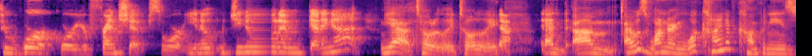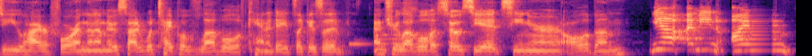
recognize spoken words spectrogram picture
through work or your friendships or you know do you know what i'm getting at? Yeah totally totally. Yeah. and um, i was wondering what kind of companies do you hire for? And then on the other side what type of level of candidates? Like is it entry level associate senior all of them yeah, I mean, I'm,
